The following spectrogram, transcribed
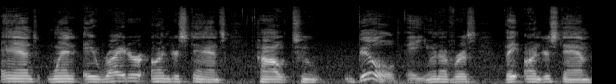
And when a writer understands how to build a universe, they understand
